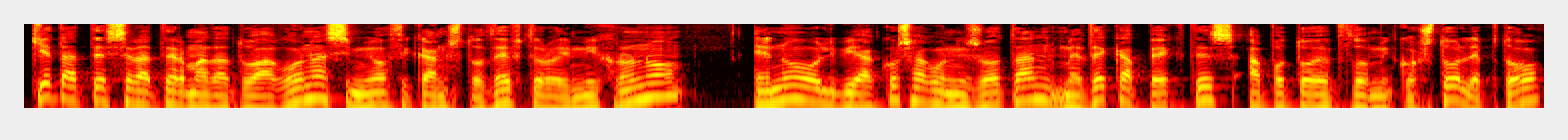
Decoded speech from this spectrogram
Και τα τέσσερα τέρματα του αγώνα σημειώθηκαν στο δεύτερο ημίχρονο ενώ ο Ολυμπιακός αγωνιζόταν με 10 παίκτες από το 70 λεπτό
